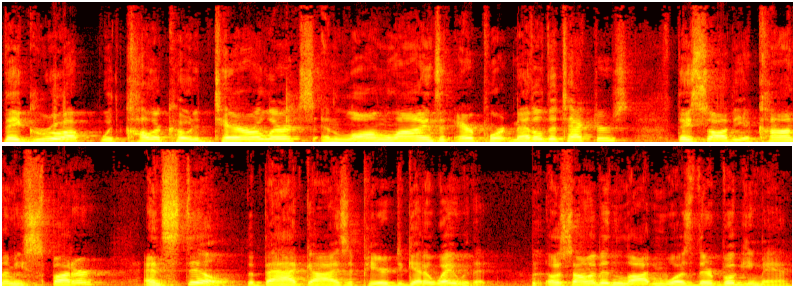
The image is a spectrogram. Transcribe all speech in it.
They grew up with color coded terror alerts and long lines at airport metal detectors. They saw the economy sputter, and still the bad guys appeared to get away with it. Osama bin Laden was their boogeyman,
